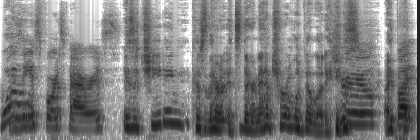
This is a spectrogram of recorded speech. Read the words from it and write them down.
Well, Using his force powers. is it cheating? Because they're it's their natural abilities. True. I, but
